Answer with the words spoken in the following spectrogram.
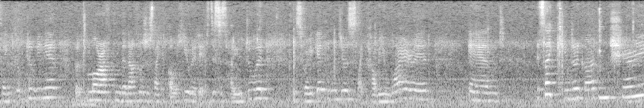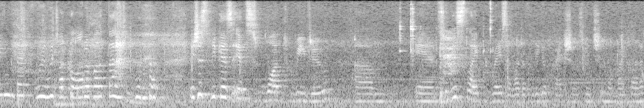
think of doing it, but more often than not, I'll just like, oh, here it is, this is how you do it, this is where you get images, like how you wire it, and it's like kindergarten sharing that we, we talk a lot about that. it's just because it's what we do. Um, and so this like raised a lot of legal questions, which you know and I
